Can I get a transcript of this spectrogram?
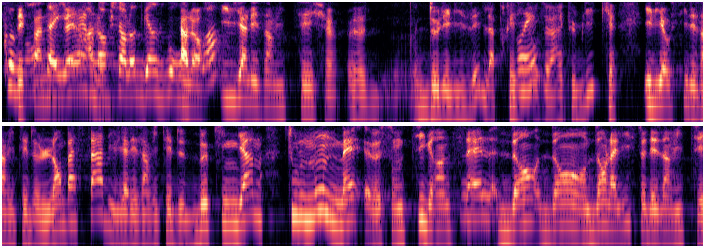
comment d'ailleurs? Alors Charlotte Gainsbourg. Alors il y a les invités de l'Élysée, de la présidence de la République. Il y a aussi les invités de l'ambassade. Il y a les invités de Buckingham. Tout le monde met son petit grain de sel dans, dans, dans la liste des invités.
